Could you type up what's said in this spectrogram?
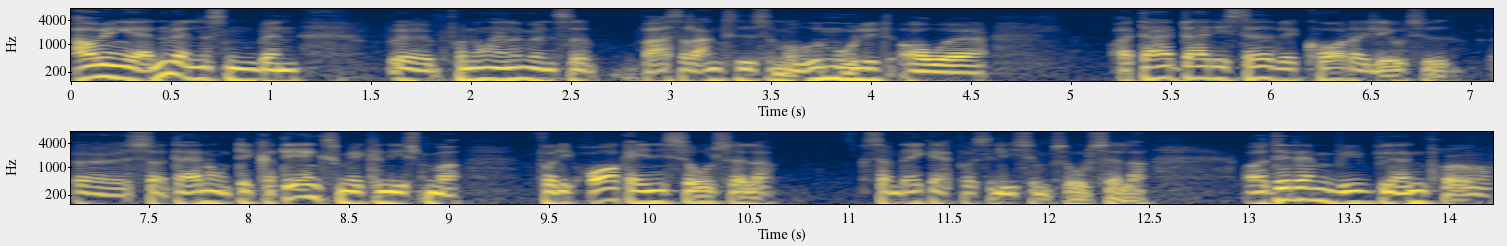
afhængig af anvendelsen, men øh, på nogle anvendelser bare så lang tid som overhovedet muligt. Og, øh, og der, der er de stadigvæk kortere i levetid. Øh, så der er nogle degraderingsmekanismer for de organiske solceller, som der ikke er for silicium solceller. Og det er dem, vi blandt andet prøver,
